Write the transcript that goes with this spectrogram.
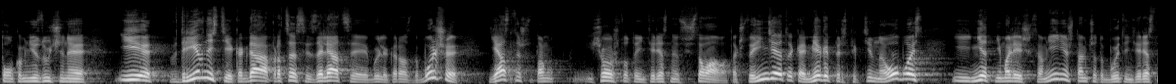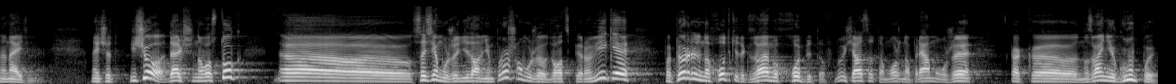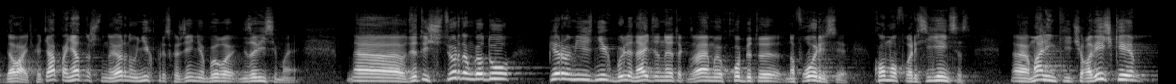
толком не изученные. И в древности, когда процессы изоляции были гораздо больше, ясно, что там еще что-то интересное существовало. Так что Индия такая мега перспективная область, и нет ни малейших сомнений, что там что-то будет интересное найдено. Значит, еще дальше на восток, э, в совсем уже недавнем прошлом, уже в 21 веке, поперли находки так называемых хоббитов. Ну, сейчас это можно прямо уже как э, название группы давать. Хотя понятно, что, наверное, у них происхождение было независимое. Э, в 2004 году первыми из них были найдены так называемые хоббиты на Флорисе, Homo floresiensis. Э, маленькие человечки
